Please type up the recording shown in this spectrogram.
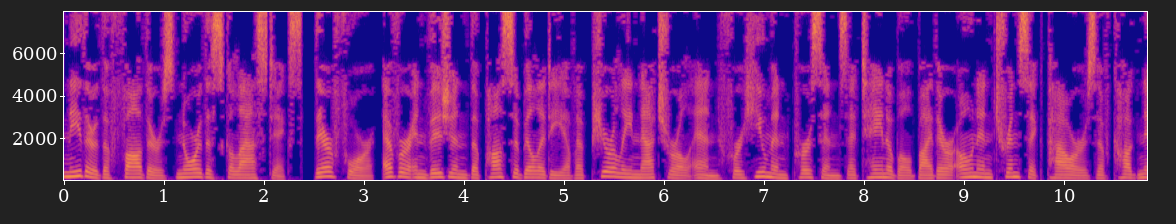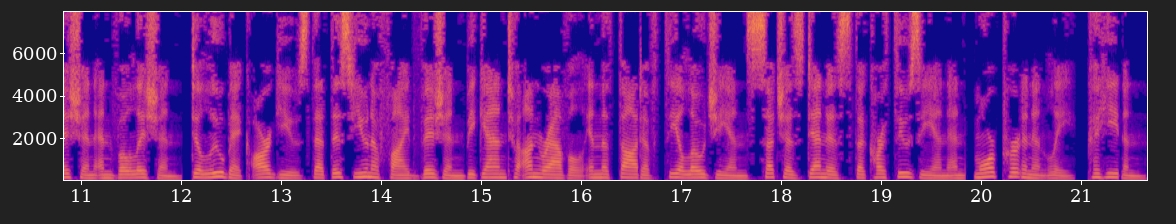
Neither the Fathers nor the Scholastics, therefore, ever envisioned the possibility of a purely natural end for human persons attainable by their own intrinsic powers of cognition and volition. De Lubac argues that this unified vision began to unravel in the thought of theologians such as Denis the Carthusian and, more pertinently, Cajetan.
